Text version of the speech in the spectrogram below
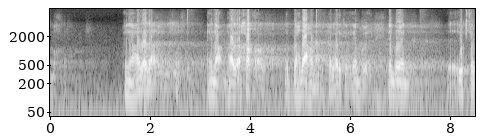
المخبر هنا هذا لا. إي نعم هذا خطأ. نبهناهم كذلك ينبغي ينبغي أن يكتب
